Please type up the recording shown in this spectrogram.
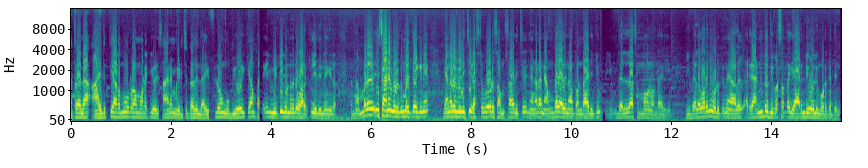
മാത്രമല്ല ആയിരത്തി അറുന്നൂറ് രൂപ മുടക്കി ഒരു സാധനം മേടിച്ചിട്ട് അത് ലൈഫ് ലോങ് ഉപയോഗിക്കാൻ അല്ലെങ്കിൽ വീട്ടിൽ കൊണ്ടുവന്നിട്ട് വർക്ക് ചെയ്തില്ലെങ്കിലോ. അപ്പം നമ്മൾ ഈ സാധനം കൊടുക്കുമ്പോഴത്തേക്കിന് ഞങ്ങൾ വിളിച്ച് കസ്റ്റമറോട് സംസാരിച്ച് ഞങ്ങളുടെ നമ്പർ അതിനകത്ത് ഉണ്ടായിരിക്കും. ഇതെല്ലാ സംഭവങ്ങളും ഉണ്ടായിരിക്കും. ഈ വില കുറഞ്ഞ് കൊടുക്കുന്ന ആൾ രണ്ട് ദിവസത്തെ ഗ്യാരണ്ടി പോലും കൊടുക്കത്തില്ല.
